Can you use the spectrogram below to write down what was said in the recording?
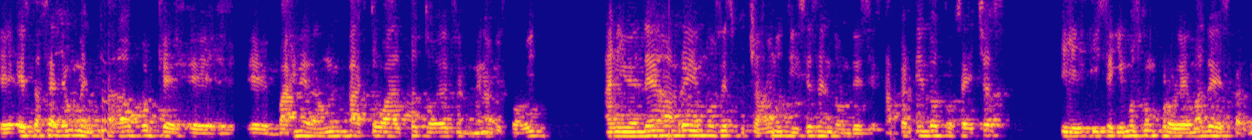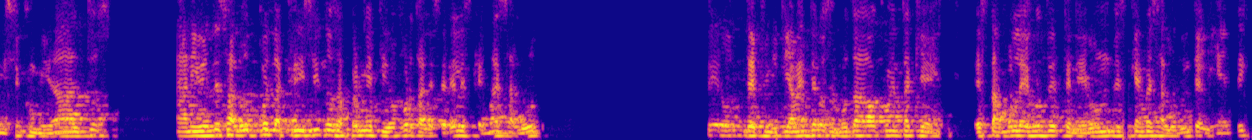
eh, esta se haya aumentado porque eh, eh, va a generar un impacto alto todo el fenómeno del COVID. A nivel de hambre hemos escuchado noticias en donde se están perdiendo cosechas y, y seguimos con problemas de desperdicio de comida altos. A nivel de salud, pues la crisis nos ha permitido fortalecer el esquema de salud, pero definitivamente nos hemos dado cuenta que estamos lejos de tener un esquema de salud inteligente.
